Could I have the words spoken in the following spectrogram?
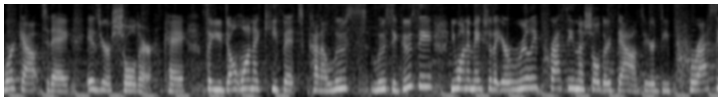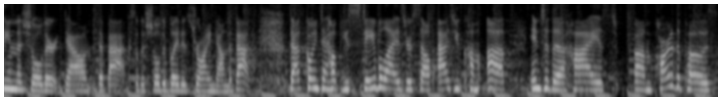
workout today is your shoulder, okay? So you don't wanna keep it kind of loose, loosey-goosey. You wanna make sure that you're really pressing the shoulder down. So you're depressing the shoulder down the back. So the shoulder blade is drawing down the back. That's going to help you stabilize yourself as you come up into the highest um, part of the pose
